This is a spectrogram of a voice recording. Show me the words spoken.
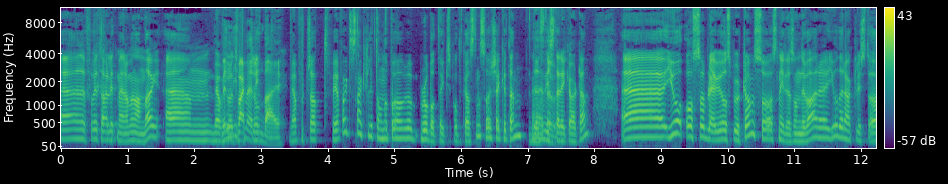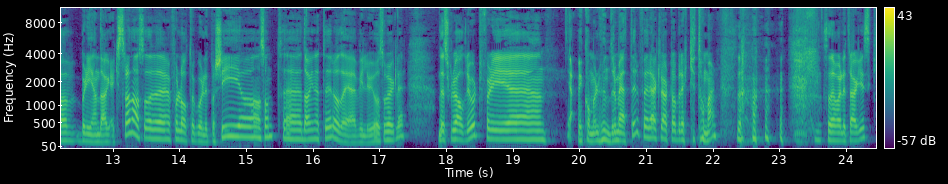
Uh, får vi ta litt mer om en annen dag. Vi har, litt mer om deg. Vi har, fortsatt, vi har faktisk snakket litt om det på Robotics-podkasten, så sjekk ut den. hvis dere ikke har hørt den. jo, og så ble vi jo spurt om, så snille som de var, jo, dere har ikke lyst til å bli en dag ekstra, da, så dere får lov til å gå litt på ski og sånt dagen etter meter, og det ville vi jo selvfølgelig. Det skulle vi aldri gjort, fordi eh, ja, vi kom vel 100 meter før jeg klarte å brekke tommelen. Så det var litt tragisk.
